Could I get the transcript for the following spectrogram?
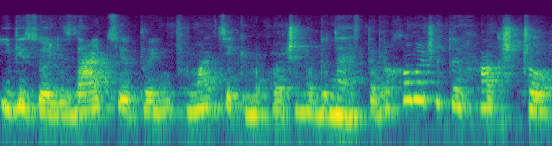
і візуалізацію тої інформації, яку ми хочемо донести, враховуючи той факт, що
